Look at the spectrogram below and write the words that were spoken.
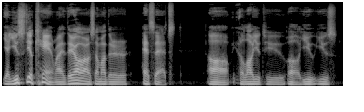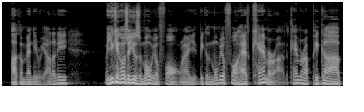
Yeah, you still can, right? There are some other headsets uh, allow you to uh, you use augmented reality. But you can also use a mobile phone, right? Because mobile phone has camera. The camera pick up,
